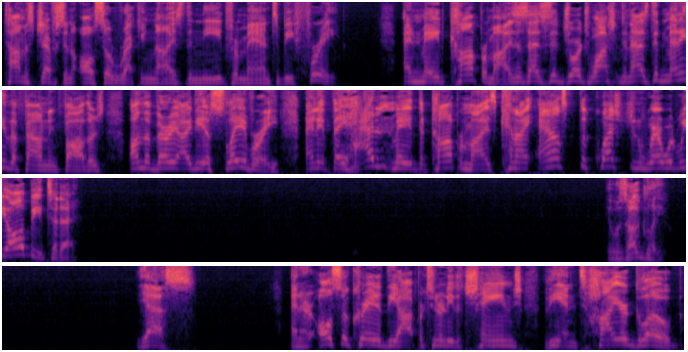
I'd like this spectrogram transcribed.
Thomas Jefferson also recognized the need for man to be free and made compromises, as did George Washington, as did many of the founding fathers, on the very idea of slavery. And if they hadn't made the compromise, can I ask the question where would we all be today? It was ugly. Yes. And it also created the opportunity to change the entire globe.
